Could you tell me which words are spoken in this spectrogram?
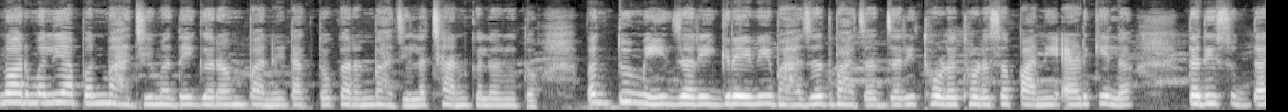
नॉर्मली आपण भाजीमध्ये गरम पाणी टाकतो कारण भाजीला छान कलर येतो. पण तुम्ही जरी ग्रेव्ही भाजत भाजत जरी थोडं थोडंसं पाणी ॲड केलं तरीसुद्धा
